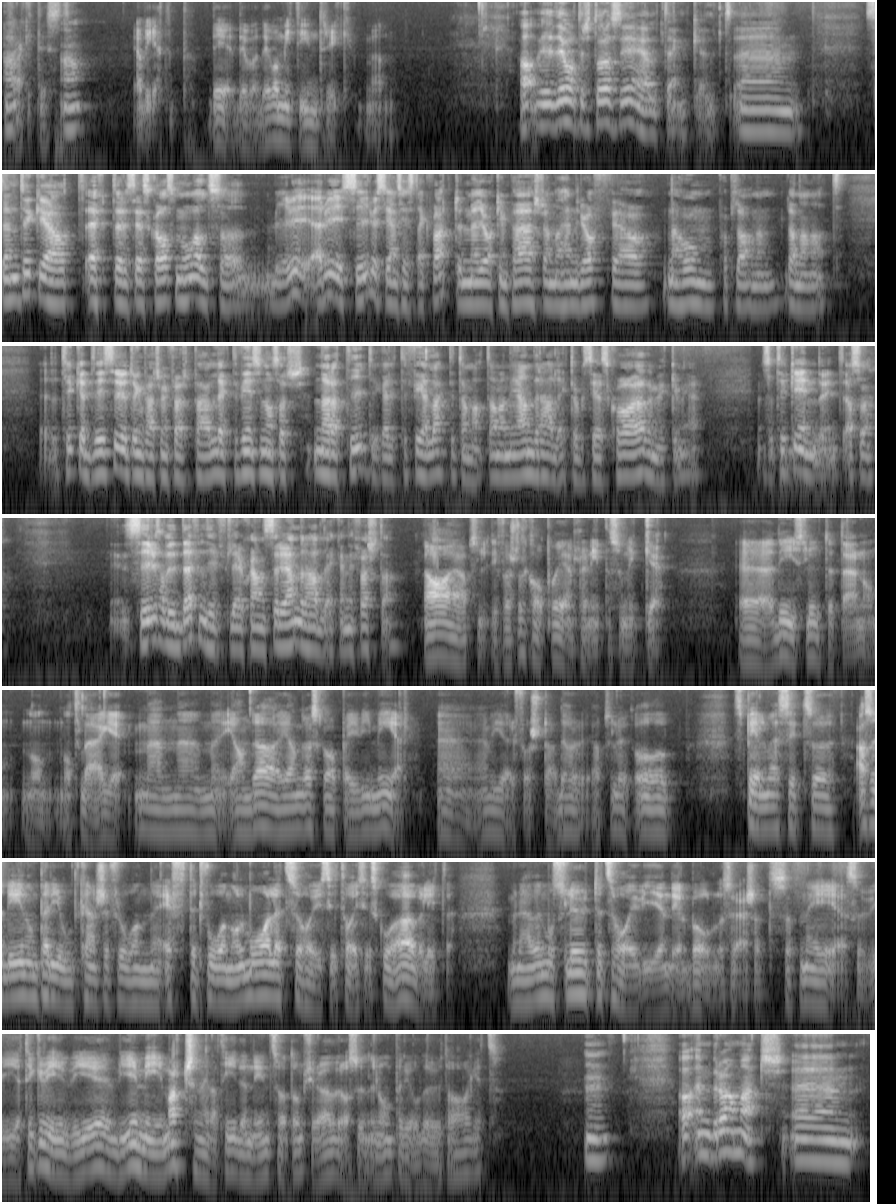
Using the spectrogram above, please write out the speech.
Ja. faktiskt. Ja. Jag vet inte. Det, det, var, det var mitt intryck. Men Ja, det återstår att se helt enkelt. Ehm, sen tycker jag att efter CSKAs mål så blir det, är det ju Sirius i den sista kvarten med Joakim Persson och Henry Offia och Nahom på planen bland annat. Jag tycker att det ser ut ungefär som i första halvlek. Det finns ju någon sorts narrativ, tycker jag, lite felaktigt om att ja, men i andra halvlek tog CSKA över mycket mer. Men så tycker jag ändå inte. Alltså, Sirius hade ju definitivt fler chanser i andra halvlek än i första. ja, absolut. I första skapade vi egentligen inte så mycket. Eh, det är i slutet där någon, någon, något läge. Men, eh, men i, andra, i andra skapar ju vi mer eh, än vi gör i första. Det har absolut. Och spelmässigt så, alltså det är någon period kanske från efter 2-0 målet så har ju tar ju CSKA över lite. Men även mot slutet så har ju vi en del boll och sådär. Så att, så att nej, alltså vi, jag tycker vi, vi, är, vi är med i matchen hela tiden. Det är inte så att de kör över oss under någon period överhuvudtaget. Mm. Ja, en bra match. Ehm,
